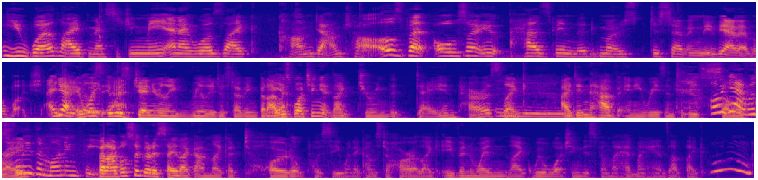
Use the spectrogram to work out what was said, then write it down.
you were live messaging me, and I was like, "Calm down, Charles." But also, it has been the most disturbing movie I've ever watched. I yeah, it was believe it was that. genuinely really disturbing. But I was watching it like during the day in Paris. Like I didn't have any reason to be so Oh yeah, it was fully the morning for you. But I've also got to say, like, I'm like a total pussy when it comes to horror. Like, even when like we were watching this film, I had my hands up, like, ooh.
